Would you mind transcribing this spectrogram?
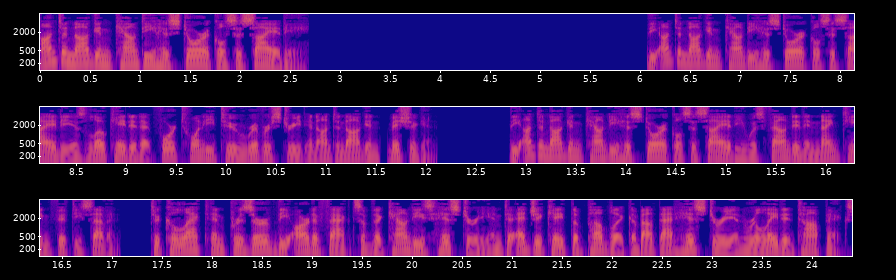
Ontonagon County Historical Society The Ontonagon County Historical Society is located at 422 River Street in Ontonagon, Michigan. The Ontonagon County Historical Society was founded in 1957, "...to collect and preserve the artifacts of the county's history and to educate the public about that history and related topics."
